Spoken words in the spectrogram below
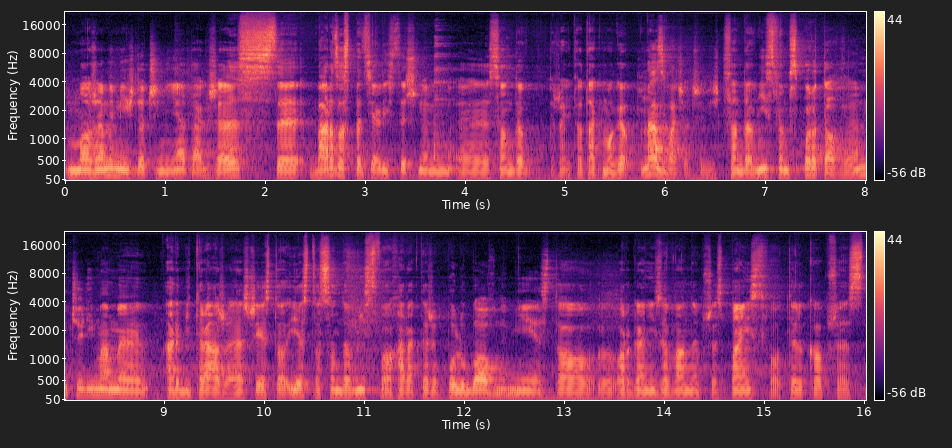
możemy mieć do czynienia także z e, bardzo specjalistycznym sądownictwem, jeżeli to tak mogę nazwać oczywiście, sądownictwem sportowym, czyli mamy arbitraże, jest to, jest to sądownictwo o charakterze polubownym, nie jest to e, organizowane przez państwo, tylko przez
